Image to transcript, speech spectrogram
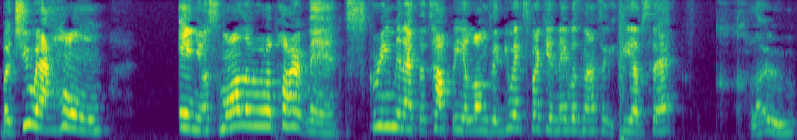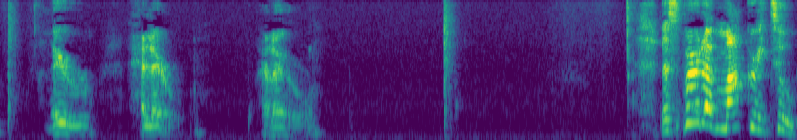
But you at home in your small little apartment screaming at the top of your lungs and you expect your neighbors not to be upset? Hello. Hello. Hello. Hello. The spirit of mockery, too.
